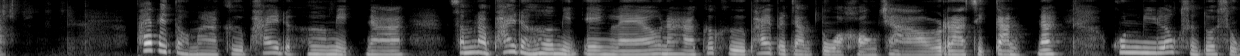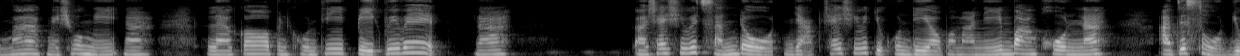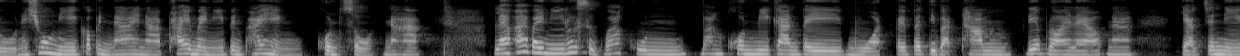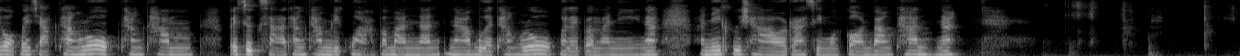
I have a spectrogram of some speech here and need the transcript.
ไพ่ใบต่อมาคือไพ่ The Hermit นะ สำหรับไพ่ The Hermit เองแล้วนะคะก็คือไพ่ประจำตัวของชาวราศีกันนะคุณมีโลกส่วนตัวสูงมากในช่วงนี้นะแล้วก็เป็นคนที่ปีกวิเวกนะใช้ชีวิตสันโดษอยากใช้ชีวิตอยู่คนเดียวประมาณนี้บางคนนะอาจจะโสดอยู่ในช่วงนี้ก็เป็นได้นะไพ่ใบนี้เป็นไพ่แห่งคนโสดนะคะ และไพ่ใบนี้รู้สึกว่าคุณบางคนมีการไปบวชไปปฏิบัติธรรมเรียบร้อยแล้วนะ อยากจะหนีออกไปจากทางโลกทางธรรม ไปศึกษาทางธรรมดีกว่าประมาณนั้นนะเบื่อทางโลกอะไรประมาณนี้นะ อันนี้คือชาวราศีมังกรบางท่านนะ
